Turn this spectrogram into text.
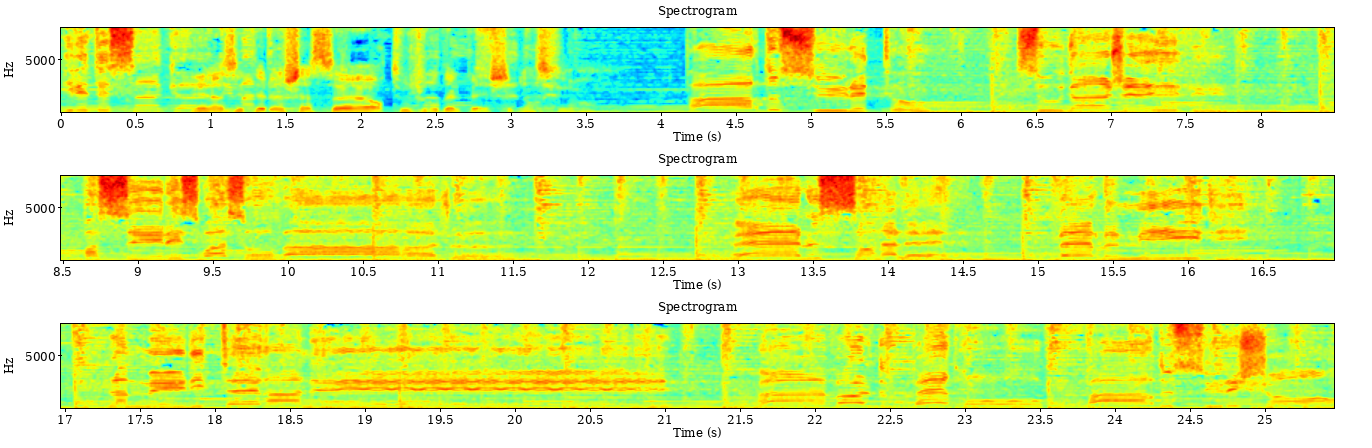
Il était 5 heures Et là, c'était le chasseur, toujours Delpech, bien sûr. Par-dessus les temps, soudain j'ai vu passer les oies sauvages. Elle s'en allait vers le midi la Méditerranée. Par-dessus les champs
